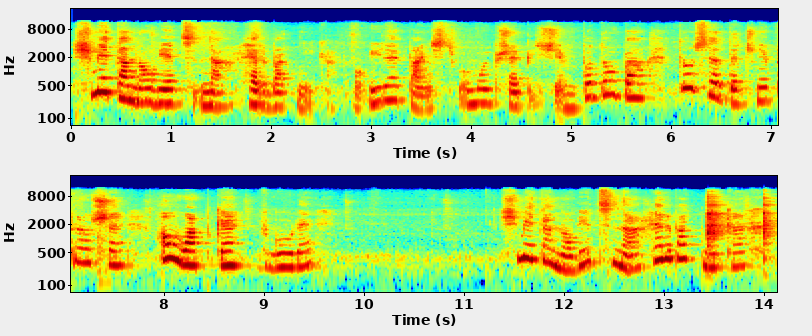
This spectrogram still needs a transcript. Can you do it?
śmietanowiec na herbatnikach. O ile Państwu mój przepis się podoba, to serdecznie proszę o łapkę w górę. Śmietanowiec na herbatnikach.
